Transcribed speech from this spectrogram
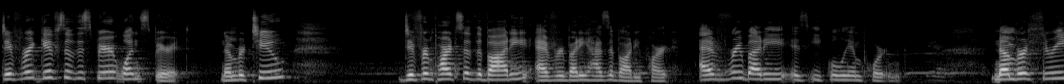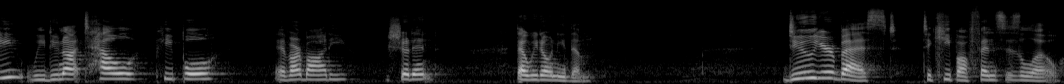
different gifts of the Spirit, one Spirit. Number two, different parts of the body, everybody has a body part. Everybody is equally important. Number three, we do not tell people of our body, we shouldn't, that we don't need them. Do your best to keep offenses low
